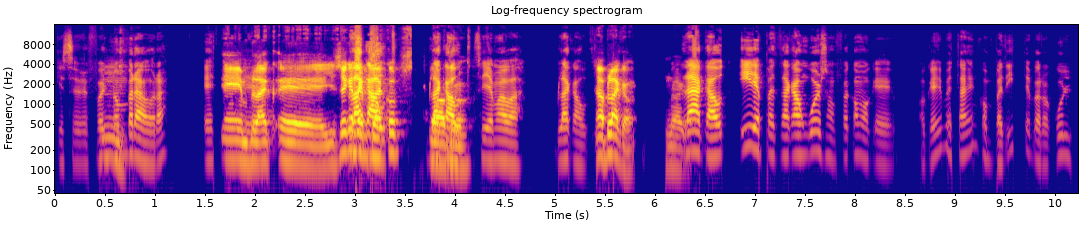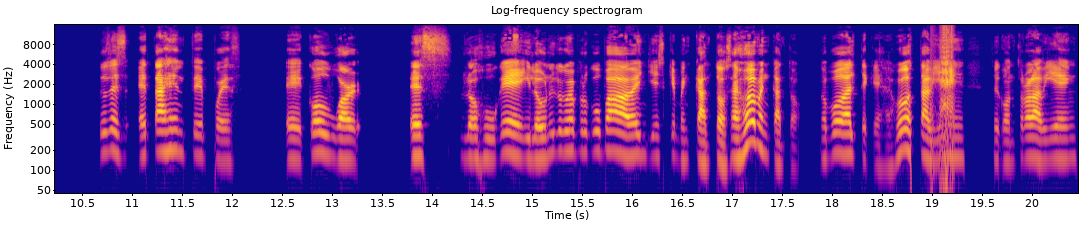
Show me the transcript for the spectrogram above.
que se me fue el mm. nombre ahora, este, en Black, eh, yo sé que Blackout, Black Ops, Blackout se llamaba. Blackout. Ah, Blackout. Blackout. Y después sacan Warzone. Fue como que, ok, pues está bien, competiste, pero cool. Entonces, esta gente, pues, eh, Cold War es, lo jugué y lo único que me preocupaba, Benji, es que me encantó. O sea, el juego me encantó. No puedo darte que El juego está bien, se controla bien.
